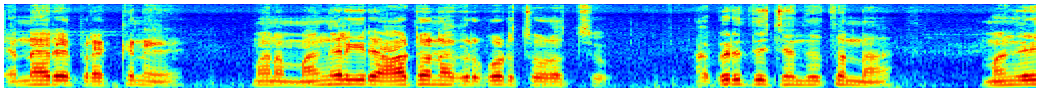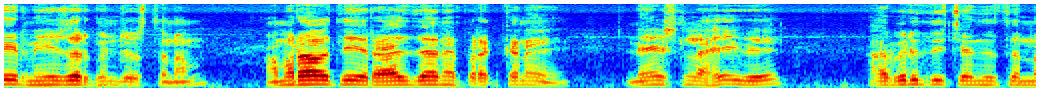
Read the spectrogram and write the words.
ఎన్ఆర్ఏ ప్రక్కనే మనం మంగళగిరి ఆటో నగర్ కూడా చూడొచ్చు. అభివృద్ధి చెందుతున్న మంగళగిరి నియోజకవర్గం చూస్తున్నాం. అమరావతి రాజధాని ప్రక్కనే నేషనల్ హైవే అభివృద్ధి చెందుతున్న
